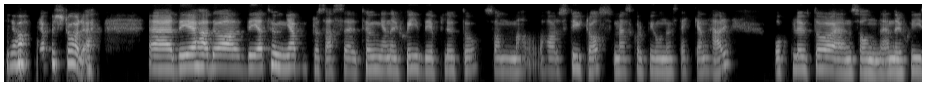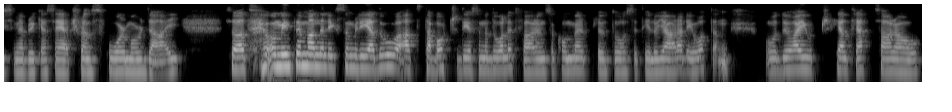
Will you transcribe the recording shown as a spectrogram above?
Ja, jag förstår det. Eh, det är, det är tunga processer, tung energi. Det är Pluto som har styrt oss med skorpionens tecken här. Och Pluto är en sån energi som jag brukar säga transform or die. Så att om inte man är liksom redo att ta bort det som är dåligt för en så kommer Pluto se till att göra det åt en. Och du har gjort helt rätt Sara och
